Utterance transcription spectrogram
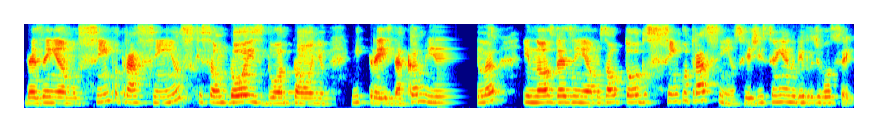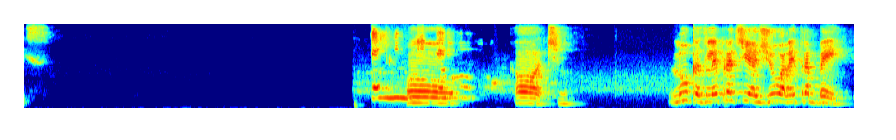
desenhamos cinco tracinhos, que são dois do Antônio e três da Camila. E nós desenhamos ao todo cinco tracinhos. Registrem aí no livro de vocês. Terminei. Ô, ótimo. Lucas, lê para tia Ju a letra B.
